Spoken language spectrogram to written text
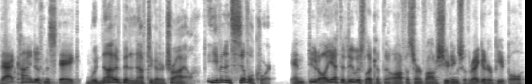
That kind of mistake would not have been enough to go to trial, even in civil court. And dude, all you have to do is look at the officer involved shootings with regular people.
